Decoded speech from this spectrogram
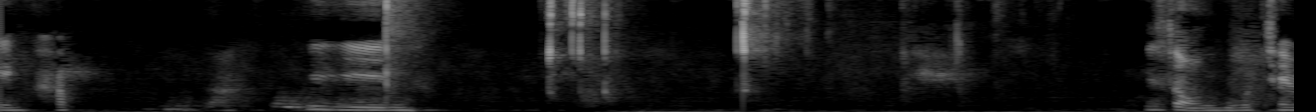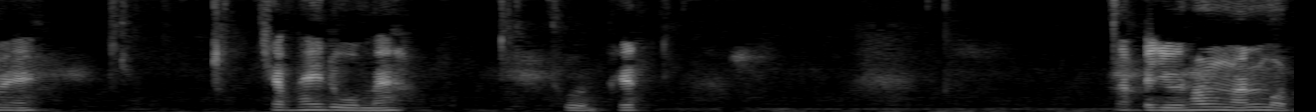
เองครับ พี่ยีนพี่สองยุทธใช่ไหมแคปให้ดูไหมสูตรเพชรไปอยู่ห้องนั้นหมด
